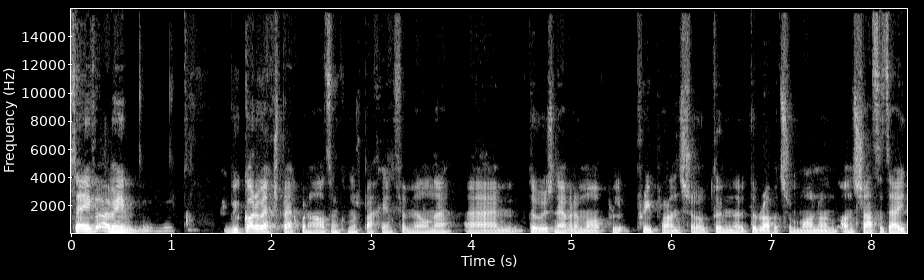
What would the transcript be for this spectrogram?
Dave, I mean, we've got to expect when Alton comes back in for Milner. Um, there was never a more pre planned sub than the, the Robertson one on, on Saturday.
